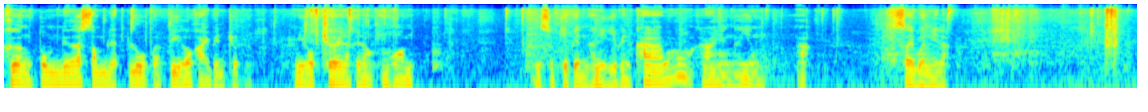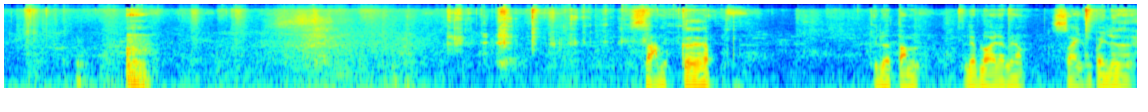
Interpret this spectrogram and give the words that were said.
เครื่องต้มเนื้อสำเร็จรูปที่เขาขายเป็นชุด มีอบเชยแล้วพี่น้องหอมนี่สุดจะเป็นอันนี้จะเป็นข้าวข้าวแห้งอะไรอย่างอะใส่บนนี้ละสามเกลือครับที่เหลือตำเรียบร้อยแล้วพี่น้องใส่ลงไปเลย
